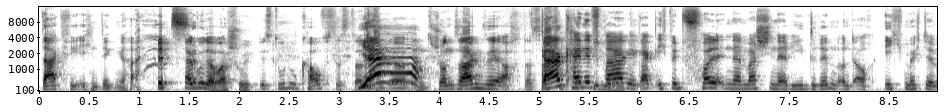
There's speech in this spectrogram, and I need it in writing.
Da kriege ich einen dicken Hals. Ja gut, aber schuld bist du, du kaufst es dann Ja! wieder. Und schon sagen sie, ach, das hat Gar keine Frage. Gar, ich bin voll in der Maschinerie drin und auch ich möchte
